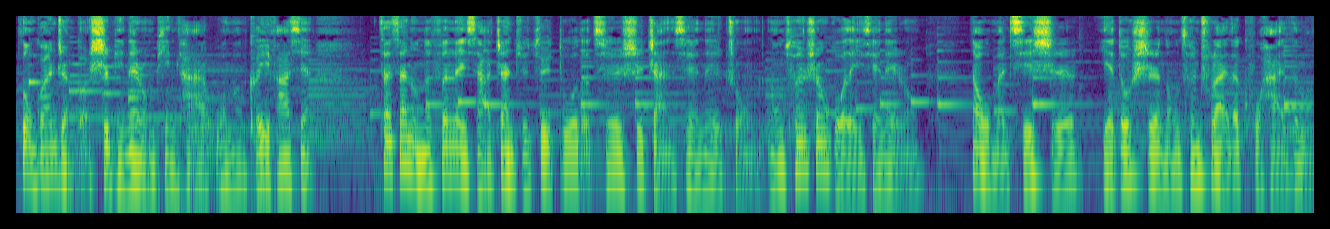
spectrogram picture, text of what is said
纵观整个视频内容平台，我们可以发现。在三农的分类下，占据最多的其实是展现那种农村生活的一些内容。那我们其实也都是农村出来的苦孩子嘛。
